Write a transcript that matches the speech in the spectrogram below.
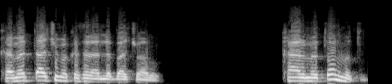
ከመጣችሁ መከተል አለባችሁ አሉ። ካልመጡ አልመጡም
